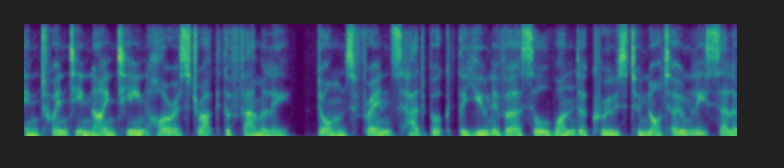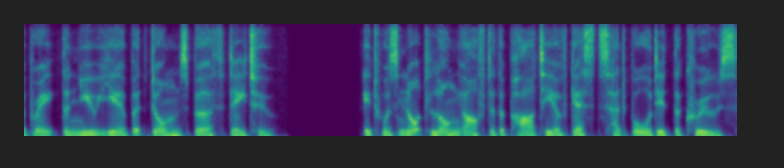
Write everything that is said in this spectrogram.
in 2019 horror struck the family. Dom's friends had booked the Universal Wonder Cruise to not only celebrate the new year but Dom's birthday too. It was not long after the party of guests had boarded the cruise,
